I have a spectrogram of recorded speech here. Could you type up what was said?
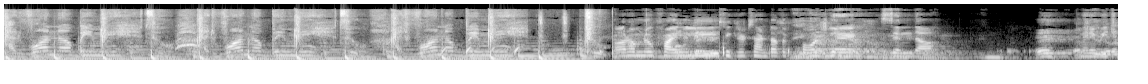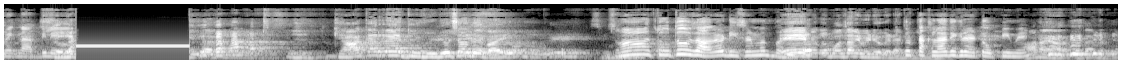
I'd wanna be me too. I'd wanna be me too. I'd wanna. और हम लोग फाइनली सीक्रेट सेंटर तक पहुँच गए ज़िंदा। मैंने बीच में एक नैप भी ले लिया। क्या कर रहा है तू? वीडियो चल रहे भाई। हाँ तू तो ज़्यादा डिसेंट मत बन। मैं कुछ बोलता नहीं वीडियो के तो टकला दिख रहा है टोपी में। ना यार पता है मेरे को।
